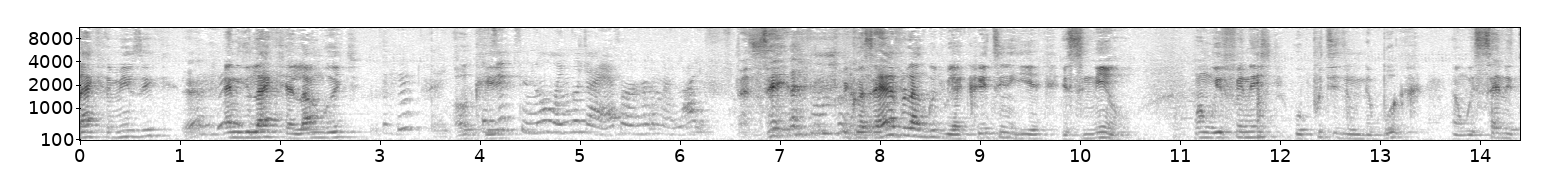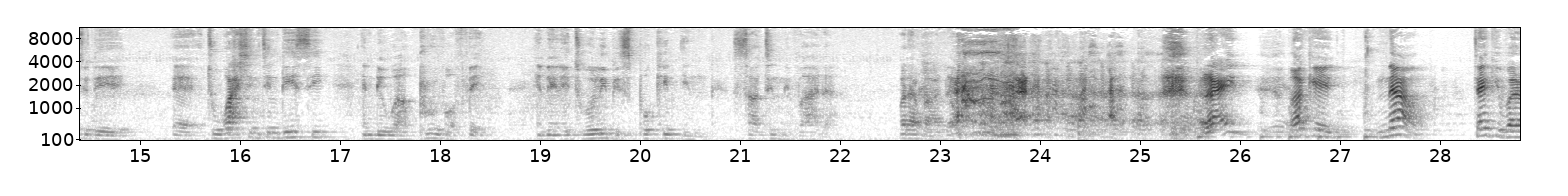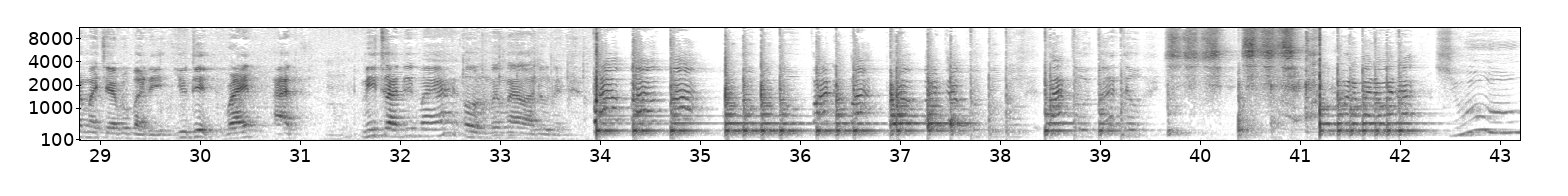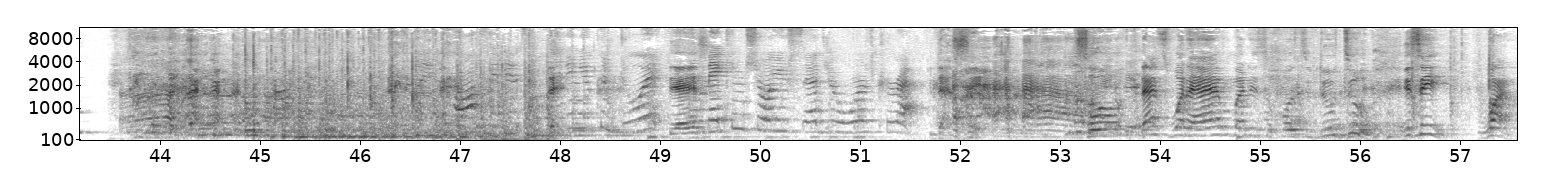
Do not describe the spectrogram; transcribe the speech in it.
Like her music? Yeah. And you like her language? Because Okay. it's new language I ever heard in my life. That's it. Because every language we are creating here is new. When we finish, we put it in the book and we send it to, the, uh, to Washington, D.C., and they will approve of it. And then it will only be spoken in Southern Nevada. What about that? right? Okay. Now, thank you very much, everybody. You did, right? I, me too, I did my Oh, my, my, I do it, Yes. making sure you said your words correct. That's it. so that's what everybody's supposed to do too. You see, one,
